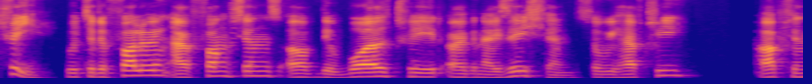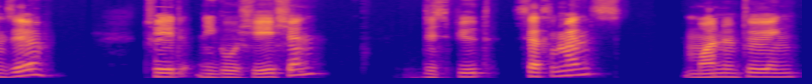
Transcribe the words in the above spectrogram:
three, which of the following are functions of the World Trade Organization. So we have three options here, trade negotiation, dispute settlements, monitoring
